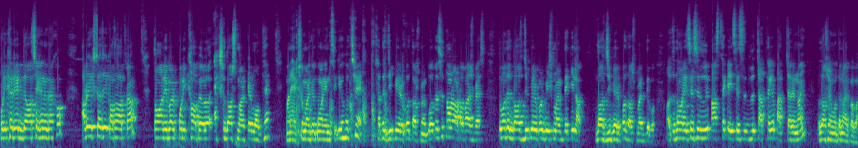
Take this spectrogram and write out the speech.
পরীক্ষা ডেট দেওয়া আছে এখানে, দেখো। আরও এক্সট্রা যে কথাবার্তা, তোমার এবার পরীক্ষা হবে হলো একশো দশ মার্কের মধ্যে। মানে একশো মার্কের তোমার এমসিকিউ হচ্ছে, সাথে জিপি এর উপর দশ মার্ক বলতেছে তোমার অটো পাস ব্যাস। তোমাদের দশ জিপি এর উপর বিশ মার্ক দিয়ে কি লাভ? দশ জিবি এর উপর দশ মার্ক দিব। অর্থাৎ তোমার এসএসসি যদি পাঁচ থাকে এসএসসি যদি চার থেকে, পাঁচ চারে নয়, দশের মধ্যে নয় পাবা।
